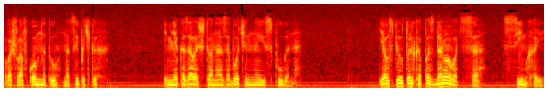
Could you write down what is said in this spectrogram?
вошла в комнату на цыпочках и мне казалось, что она озабочена и испугана. Я успел только поздороваться с Симхой.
